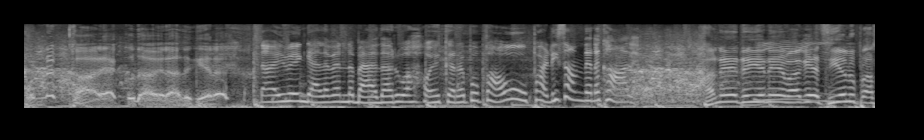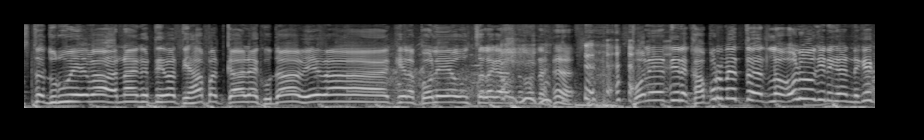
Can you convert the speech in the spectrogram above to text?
පොන්න කාලයක් උදා වෙලාද කියලා. දයිවෙන් ගැලවෙන්න බෑදරුවා. ඔය කරපු පව් පඩි සන්දන කාලෙ අනේ දෙයනේ මගේ සියලු ප්‍රශ්න දුරුවේවා අනාගතේවත් යහපත් කාලයක් උදා වේවා කියලා පොලේ උත්සල ගන්නකොට. පොලේ තියෙන කපුරු පෙත්ත වැටලා ඔළුව ගෙන ගන්න එකෙක්.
